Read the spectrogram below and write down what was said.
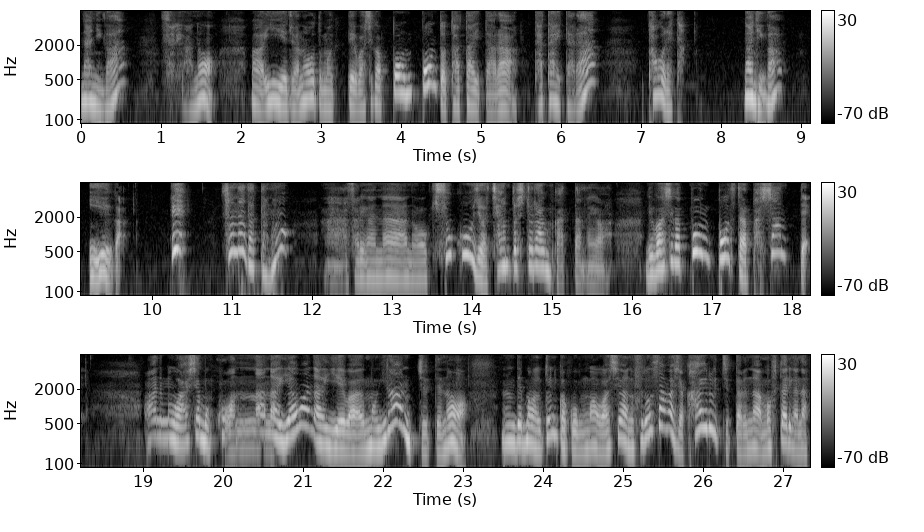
何が？それがの、まあいい家じゃのうと思ってわしがポンポンと叩いたら叩いたら倒れた。何が？家が。え？そんなだったの？まあそれがなあの基礎工事はちゃんとしとらんかったのよ。でわしがポンポンって言ったらパシャンって。あでもわしはもうこんななやわな家はもういらんっちゅっての。んでまあとにかくまあわしはあの不動産会社帰るって言ったらなもう二人がな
